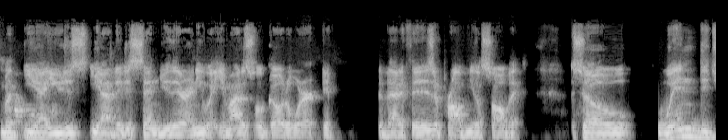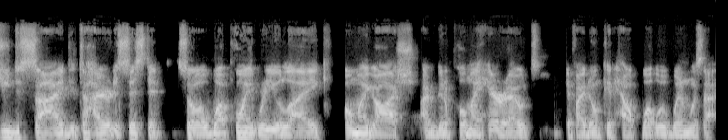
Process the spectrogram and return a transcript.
But um, yeah, you just yeah they just send you there anyway. You might as well go to where if that if it is a problem, you'll solve it. So when did you decide to hire an assistant? So at what point were you like, oh my gosh, I'm going to pull my hair out if I don't get help? What when was that?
